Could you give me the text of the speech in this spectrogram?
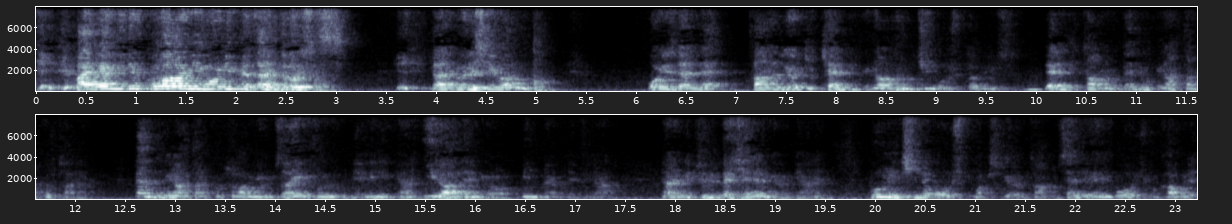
Hayır ben gideyim kumar oynayayım oynayayım metanet oruç. Yani böyle şey var mı? O yüzden de Tanrı diyor ki kendi günahın için oruç tutabilirsin. Derim ki Tanrım beni bu günahtan kurtar. Ben bu günahtan kurtulamıyorum, zayıfım ne bileyim yani iradem yok, bilmem ne filan. Yani bir türlü beceremiyorum yani. Bunun için de oruç tutmak istiyorum Tanrım. Sen de benim bu orucumu kabul et.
